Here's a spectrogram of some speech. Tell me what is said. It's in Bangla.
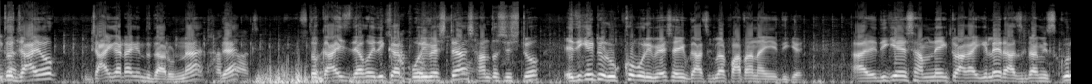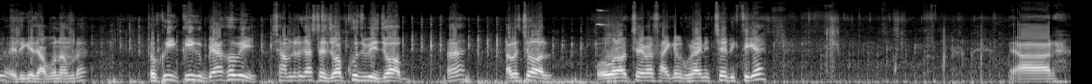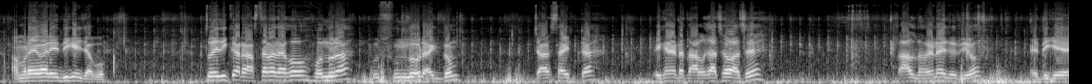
তো যাই হোক জায়গাটা কিন্তু দারুণ না? দেখ। তো গাইজ দেখো এদিককার পরিবেশটা শান্তশিষ্ট। এদিকে একটু রুক্ষ পরিবেশ এই গাছগুলোর পাতা নাই এদিকে। আর এদিকে সামনে একটু আগায় গেলে রাজগ্রাম স্কুল এদিকে যাব না আমরা। তো কি কি ব্যাক হবি? সামনের গাছটা জব খুঁজবি? জব হ্যাঁ? তাহলে চল। ওরা হচ্ছে এবার সাইকেল ঘুরাই নিচ্ছে এদিক থেকে। আর আমরা এবার এদিকেই যাব। তো এদিককার রাস্তাটা দেখো বন্ধুরা খুব সুন্দর একদম। চার সাইডটা এখানে একটা তাল গাছও আছে। তাল ধরে নাই যদিও। এদিকে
